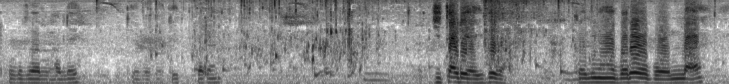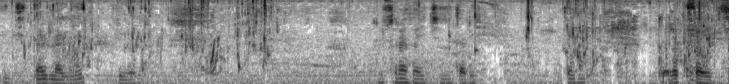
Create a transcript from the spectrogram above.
थोडं जर झाले ते बघा तिथपर्यंत. जिताडी आहे बघा. कधी मला बरोबर बोलला जिताड लागले. हे बघा. दुसऱ्या साईजची जिताडी एकदम कडक साईज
